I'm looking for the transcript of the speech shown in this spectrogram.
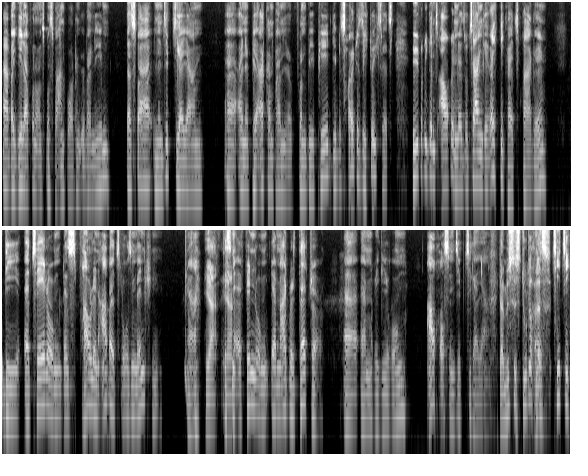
aber jeder von uns muss Verantwortung übernehmen. Das war in den 70er Jahren äh, eine PR-Kampagne von BP, die bis heute sich durchsetzt. Übrigens auch in der sozialen Gerechtigkeitsfrage die Erzählung des faulen, arbeitslosen Menschen. Ja, ja, ist ja. eine Erfindung der Margaret Thatcher äh, ähm, Regierung, auch aus den 70er Jahren. Da müsstest du doch als. Das zieht sich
